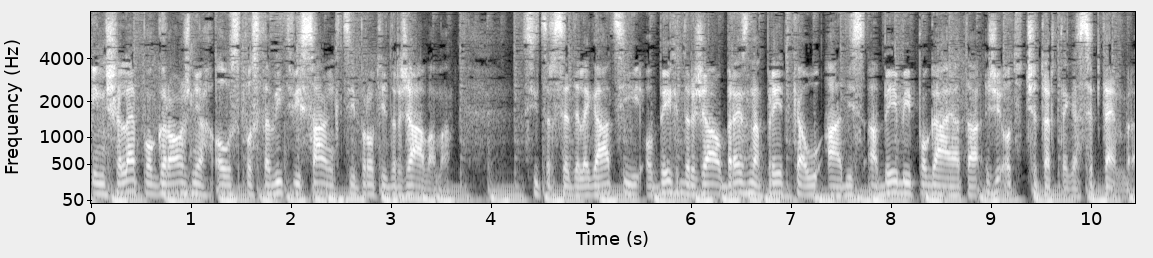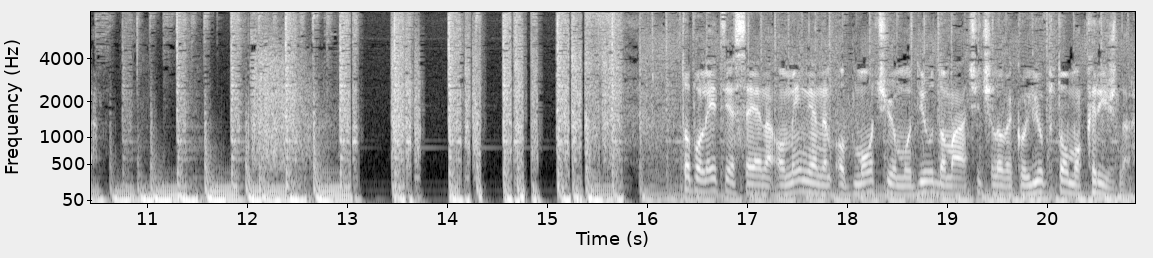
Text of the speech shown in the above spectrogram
in šele po grožnjah o vzpostavitvi sankcij proti državama. Sicer se delegaciji obeh držav brez napredka v Addis Abebi pogajata že od 4. septembra. To poletje se je na omenjenem območju mudil domači človekoljub Tomo Križnar.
